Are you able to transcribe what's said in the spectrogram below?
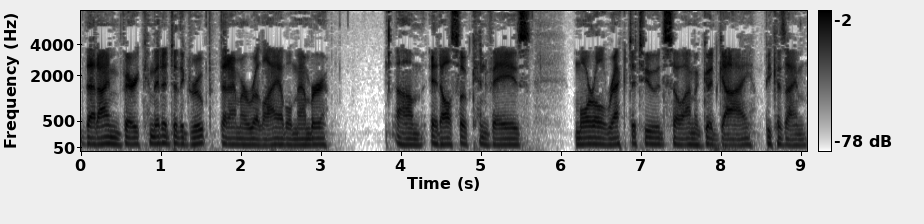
that I'm very committed to the group, that I'm a reliable member. Um, it also conveys moral rectitude, so I'm a good guy because I'm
